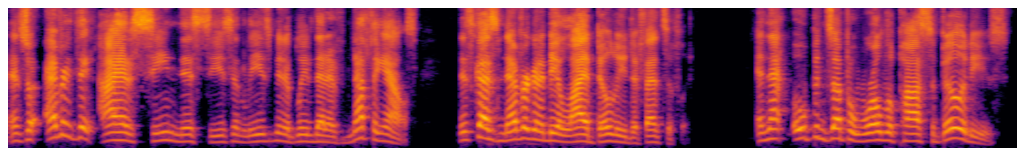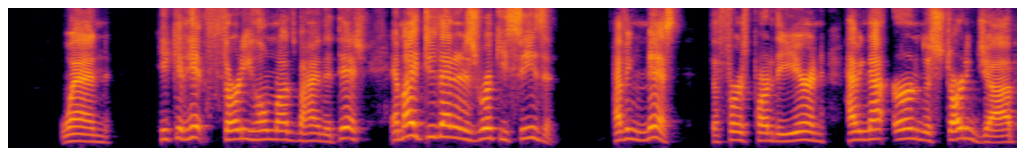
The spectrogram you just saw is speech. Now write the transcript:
And so everything I have seen this season leads me to believe that if nothing else, this guy's never going to be a liability defensively. And that opens up a world of possibilities when he can hit 30 home runs behind the dish and might do that in his rookie season, having missed the first part of the year and having not earned the starting job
